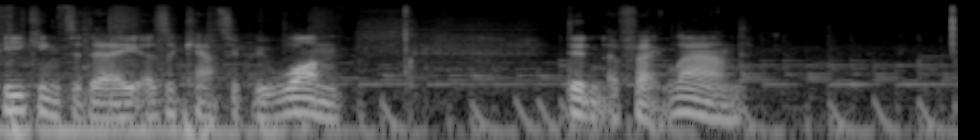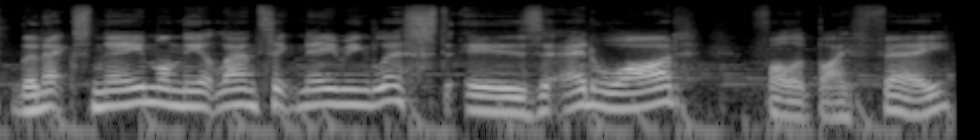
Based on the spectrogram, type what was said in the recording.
peaking today as a category 1. Didn't affect land. The next name on the Atlantic naming list is Edouard followed by Faye.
